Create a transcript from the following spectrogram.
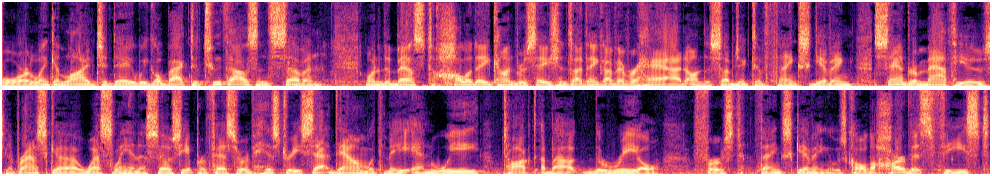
For Lincoln Live today, we go back to 2007. One of the best holiday conversations I think I've ever had on the subject of Thanksgiving. Sandra Matthews, Nebraska Wesleyan Associate Professor of History, sat down with me and we talked about the real first Thanksgiving. It was called a harvest feast,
